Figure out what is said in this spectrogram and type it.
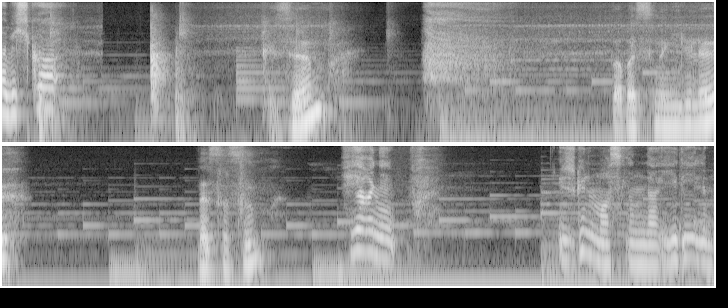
Babişko. Kızım. Babasının gülü. Nasılsın? Yani üzgünüm aslında, iyi değilim.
